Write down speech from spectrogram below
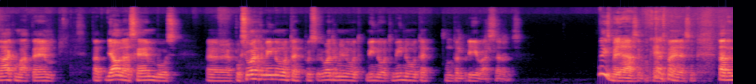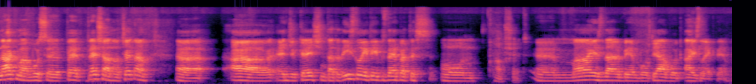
nākamā tēma. Tad jaunā schēma būs uh, pusotra minūte, pusotra minūte, minūte, minūte, un tad brīvās sarunas. Nu, izmēģināsim. Jā, ok. Mēs mēģināsim. Tātad nākamā būs eh, pē- trešā no četrām. Uh, uh, education, tātad izglītības debates un oh, uh, mājas darbiem būtu jābūt aizliegtiem.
